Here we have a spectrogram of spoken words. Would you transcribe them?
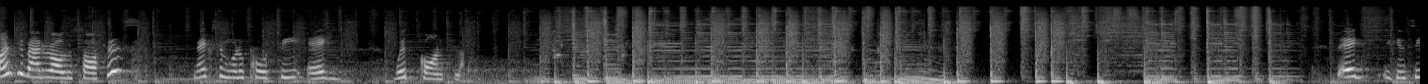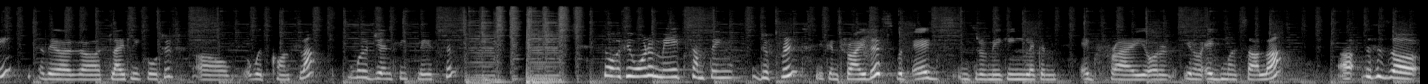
Once you've added all the sauces, next I'm going to coat the eggs with corn flour. The eggs you can see they are uh, slightly coated uh, with corn flour. I'm going to gently place them. So if you want to make something different, you can try this with eggs instead of making like an egg fry or you know egg masala. Uh, this is a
